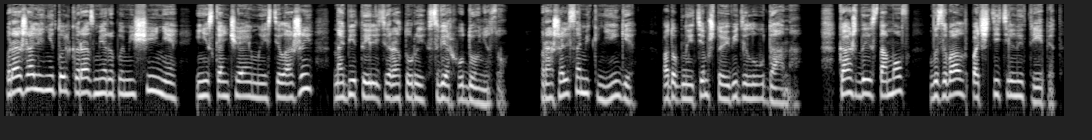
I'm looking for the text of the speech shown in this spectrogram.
Поражали не только размеры помещения и нескончаемые стеллажи, набитые литературой сверху донизу. Поражали сами книги, подобные тем, что я видела у Дана. Каждый из томов вызывал почтительный трепет.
